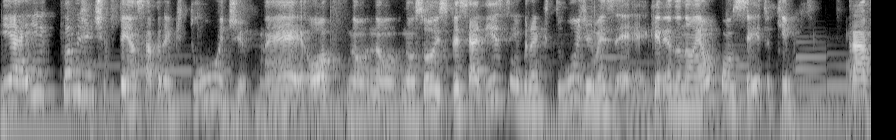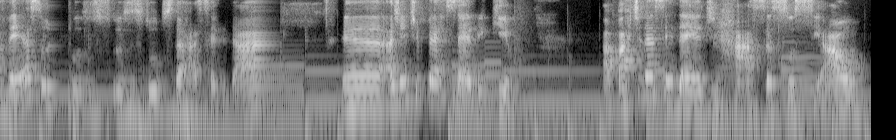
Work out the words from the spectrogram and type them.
E aí, quando a gente pensa a branquitude, né, óbvio, não, não, não sou especialista em branquitude, mas é, querendo não é um conceito que atravessa os, os estudos da racialidade, é, a gente percebe que a partir dessa ideia de raça social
